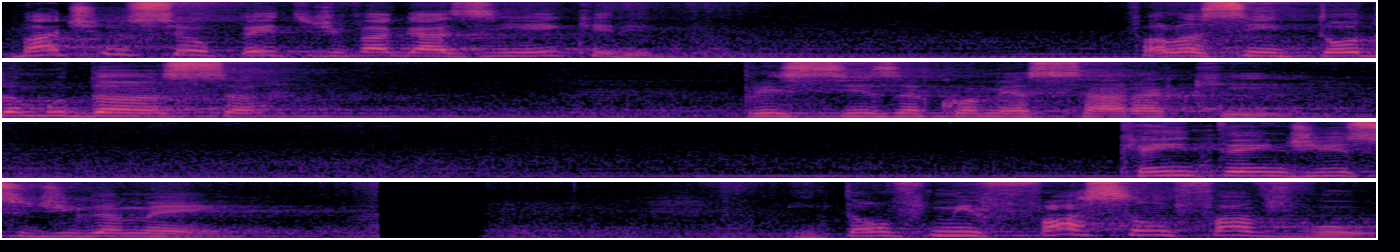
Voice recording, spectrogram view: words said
Bate no seu peito devagarzinho aí, querido. Fala assim: toda mudança precisa começar aqui. Quem entende isso, diga amém. Então me faça um favor.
